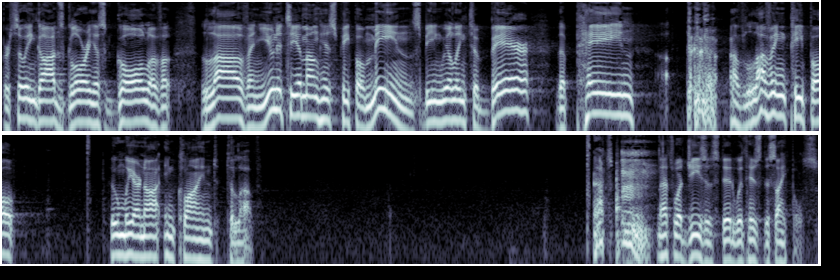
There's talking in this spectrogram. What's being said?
Pursuing God's glorious goal of uh, love and unity among His people means being willing to bear the pain of loving people whom we are not inclined to love. That's, that's what Jesus did with his disciples.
